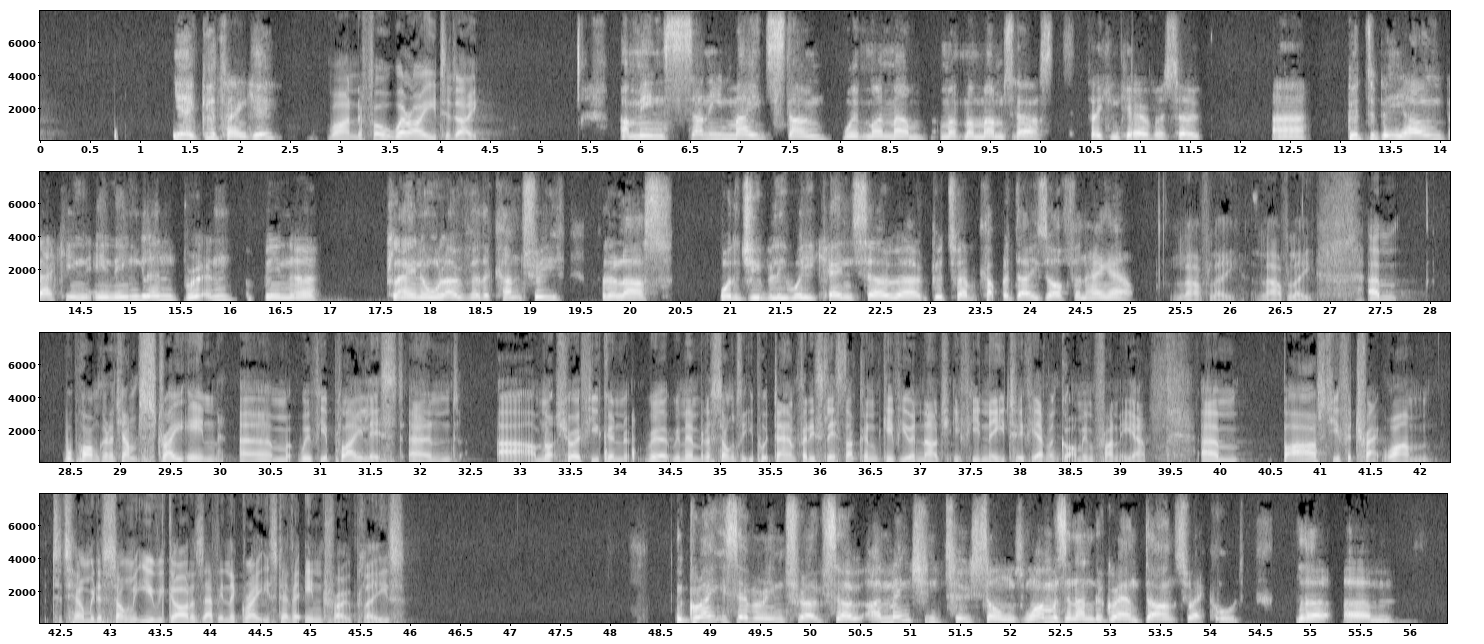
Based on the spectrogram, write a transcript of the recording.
Yeah, good, thank you. Wonderful. Where are you today? I'm in sunny Maidstone with my mum. I'm at my mum's house taking care of her. So, uh, good to be home back in, in England, Britain. I've been uh, playing all over the country for the last, well, the Jubilee weekend. So, uh, good to have a couple of days off and hang out. Lovely, lovely. Um, well, Paul, I'm going to jump straight in um, with your playlist, and uh, I'm not sure if you can re- remember the songs that you put down for this list. I can give you a nudge if you need to, if you haven't got them in front of you. Um, but I asked you for track one to tell me the song that you regard as having the greatest ever intro, please. The greatest ever intro. So I mentioned two songs. One was an underground dance record that um,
